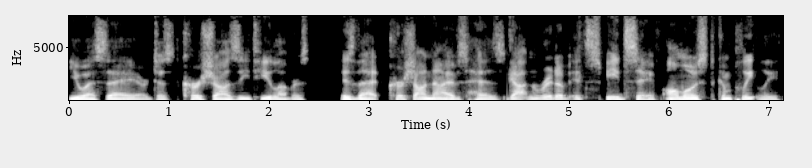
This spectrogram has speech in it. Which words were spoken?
USA or just Kershaw ZT lovers. Is that Kershaw Knives has gotten rid of its speed safe almost completely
